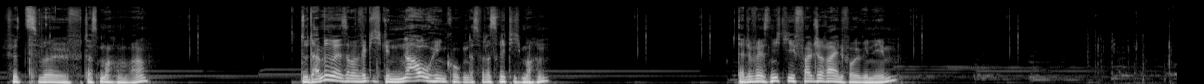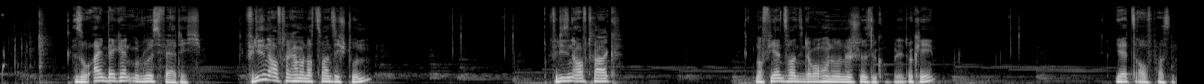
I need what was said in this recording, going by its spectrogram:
für 12. Das machen wir. So, da müssen wir jetzt aber wirklich genau hingucken, dass wir das richtig machen. Da dürfen wir jetzt nicht die falsche Reihenfolge nehmen. So, ein Backend-Modul ist fertig. Für diesen Auftrag haben wir noch 20 Stunden. Für diesen Auftrag noch 24, da brauchen wir nur eine Schlüsselkomponente. Okay. Jetzt aufpassen.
